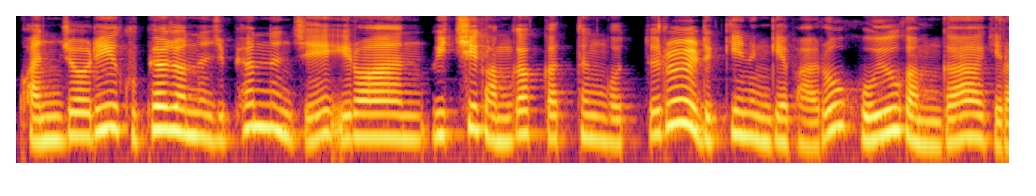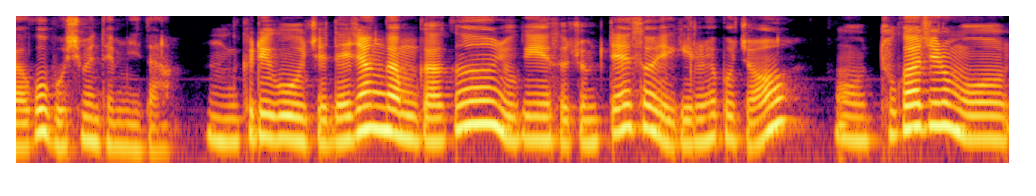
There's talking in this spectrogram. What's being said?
관절이 굽혀졌는지 폈는지 이러한 위치 감각 같은 것들을 느끼는 게 바로 고유 감각이라고 보시면 됩니다. 음, 그리고 이제 내장 감각은 여기에서 좀 떼서 얘기를 해보죠. 어, 두 가지로 뭐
